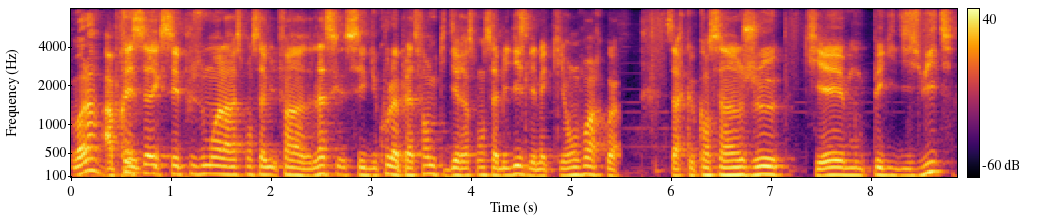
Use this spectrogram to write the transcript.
Voilà. Après, Et- c'est vrai que c'est plus ou moins la responsabilité. Enfin, là, c'est du coup la plateforme qui déresponsabilise les mecs qui vont le voir, quoi. C'est-à-dire que quand c'est un jeu qui est mon Peggy 18,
